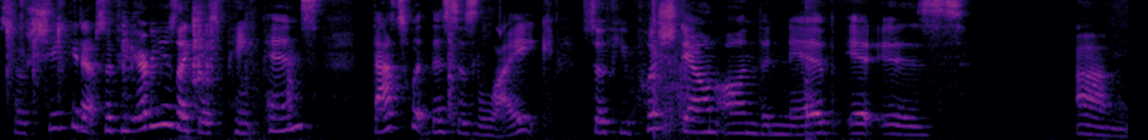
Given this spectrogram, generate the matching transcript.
so shake it up. So if you ever use like those paint pins, that's what this is like. So if you push down on the nib, it is um,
